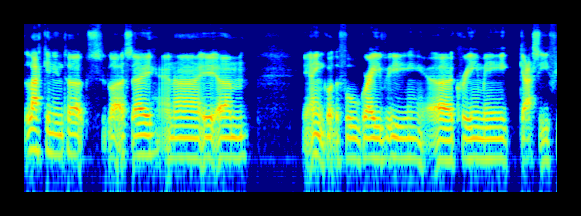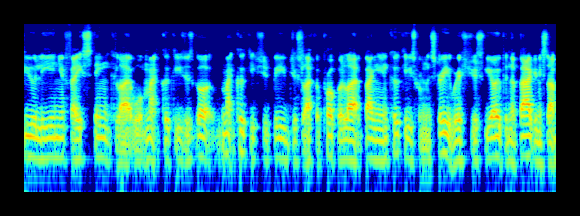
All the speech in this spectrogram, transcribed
lacking in terps, like I say, and uh, it um it ain't got the full gravy, uh, creamy, gassy, fuely in your face stink like what Mac Cookies has got. Mac Cookies should be just like a proper like banging cookies from the street where it's just you open the bag and it's like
